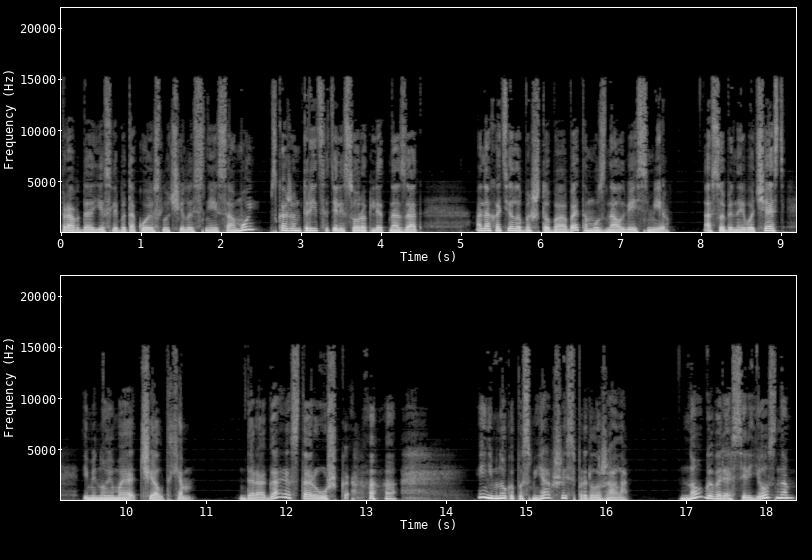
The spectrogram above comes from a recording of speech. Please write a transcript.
Правда, если бы такое случилось с ней самой, скажем, 30 или 40 лет назад, она хотела бы, чтобы об этом узнал весь мир, особенно его часть, именуемая Челтхем. Дорогая старушка. И немного посмеявшись, продолжала. Но, говоря серьезно,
